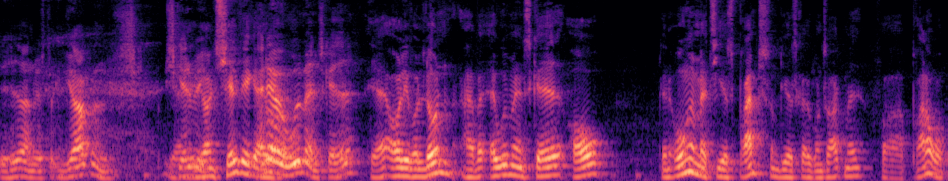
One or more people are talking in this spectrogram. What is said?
Det hedder han vist. Jørgen Skjelvik. Ja, Jørgen Skjelvik er, han er jo ude med en skade. Ja, Oliver Lund er ude med en skade, og den unge Mathias Brems, som de har skrevet kontrakt med fra Branderup,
